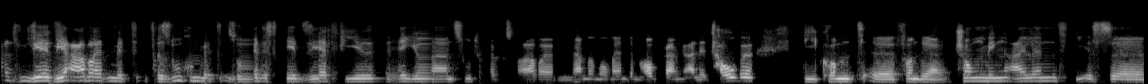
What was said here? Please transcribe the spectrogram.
also wir, wir arbeiten mit, versuchen mit, soweit es geht, sehr viel regionalen Zutaten zu arbeiten. Wir haben im Moment im Hauptgang eine Taube, die kommt äh, von der Chongming Island, die ist äh,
